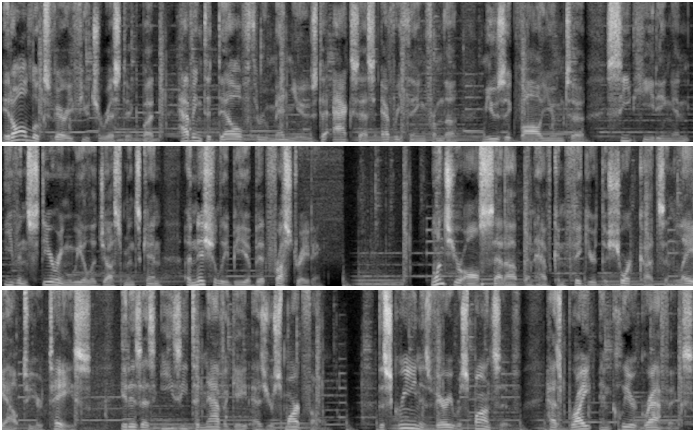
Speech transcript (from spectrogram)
It all looks very futuristic, but having to delve through menus to access everything from the music volume to seat heating and even steering wheel adjustments can initially be a bit frustrating. Once you're all set up and have configured the shortcuts and layout to your tastes, it is as easy to navigate as your smartphone. The screen is very responsive, has bright and clear graphics,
